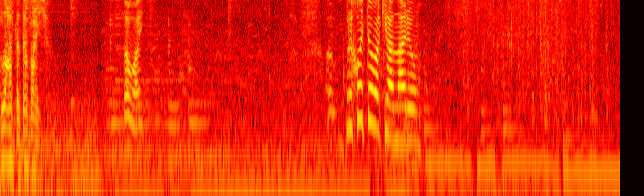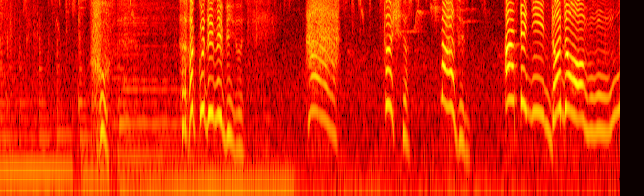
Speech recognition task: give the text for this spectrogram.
Ладно, давай. Давай. Е, Приходьте в океанаріум. А куди ми бігли? А, точно, магазин. А тоді додому.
